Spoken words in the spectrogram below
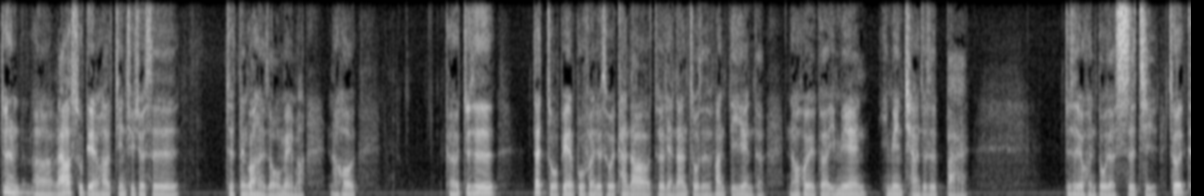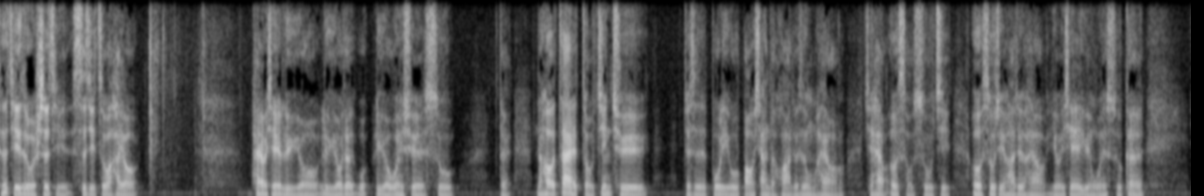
就是呃，来到书店的话，进去就是就是灯光很柔美嘛，然后可能就是在左边的部分，就是会看到就是两张桌子是放低砚的，然后会有一个一面一面墙，就是摆，就是有很多的诗集。所以，可是其实除了诗集诗集之外，还有还有一些旅游旅游的旅游文学书，对，然后再走进去。就是玻璃屋包厢的话，就是我们还有，其实还有二手书籍。二手书籍的话，就还有有一些原文书跟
